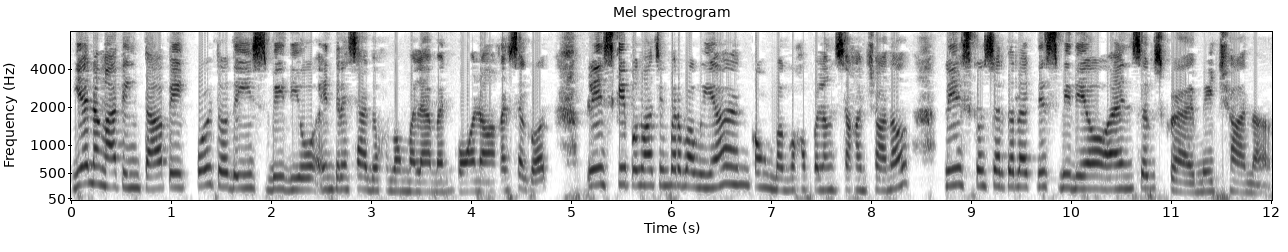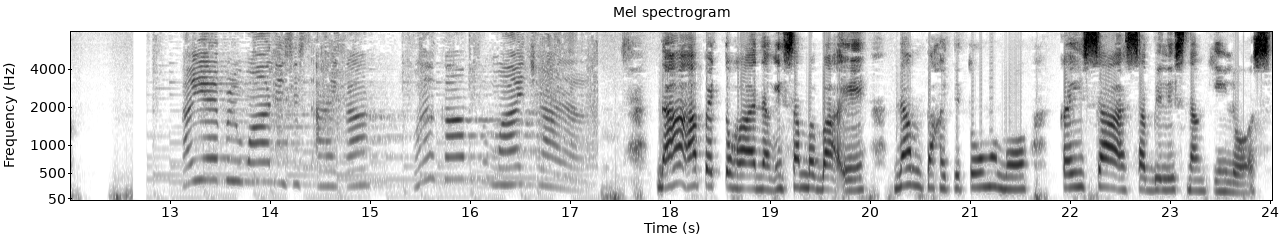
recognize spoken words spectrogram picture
Yan ang ating topic for today's video. Interesado ka bang malaman kung ano ang aking sagot? Please keep on watching para bago yan. Kung bago ka pa lang sa aking channel, please consider to like this video and subscribe my channel. Hi everyone, this is Aika. Welcome to my channel. Naaapektuhan ng isang babae ng pakikitungo mo kaysa sa bilis ng kilos.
